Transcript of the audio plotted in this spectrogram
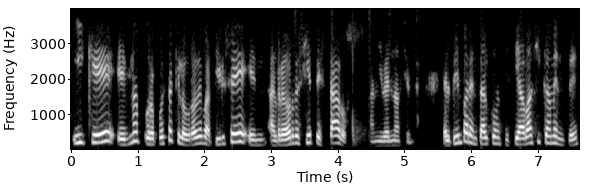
y que es una propuesta que logró debatirse en alrededor de siete estados a nivel nacional. El PIN parental consistía básicamente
